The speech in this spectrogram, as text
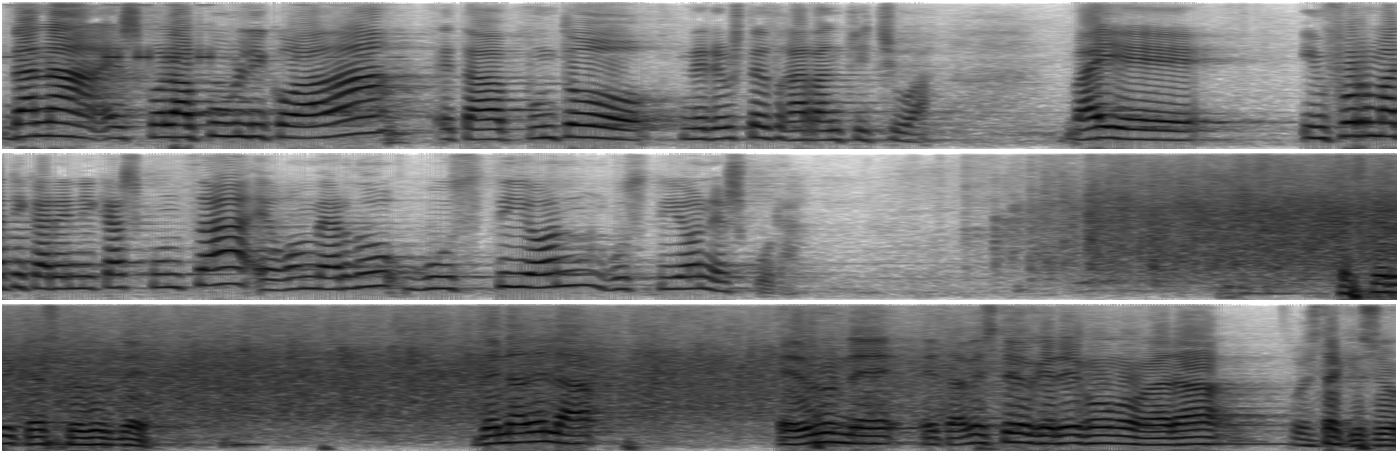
dana eskola publikoa da, eta punto nire ustez garrantzitsua. Bai, e, informatikaren ikaskuntza egon behar du guztion, guztion eskura. Ezkerrik asko durne. Dena dela, edurne eta besteok ere gongo gara ez dakizu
